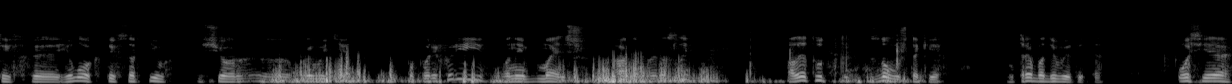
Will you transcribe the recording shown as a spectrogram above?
тих е, гілок, тих сортів, що е, привиті по периферії, вони менш гарно приросли. Але тут знову ж таки треба дивитися. Ось є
